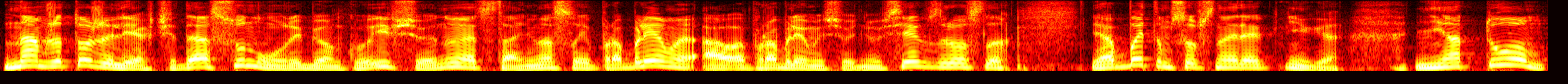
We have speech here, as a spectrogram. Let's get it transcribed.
Нам же тоже легче, да, сунул ребенку, и все, ну и отстань. У нас свои проблемы, а проблемы сегодня у всех взрослых. И об этом, собственно говоря, книга. Не о том,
